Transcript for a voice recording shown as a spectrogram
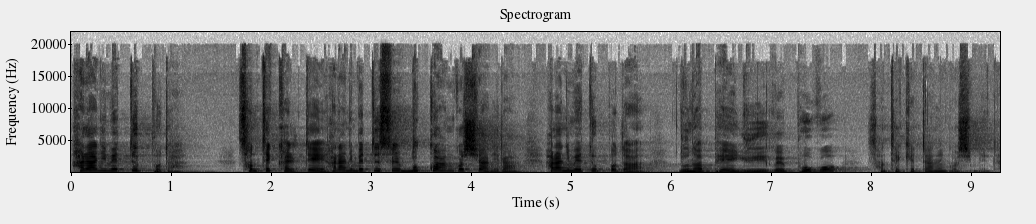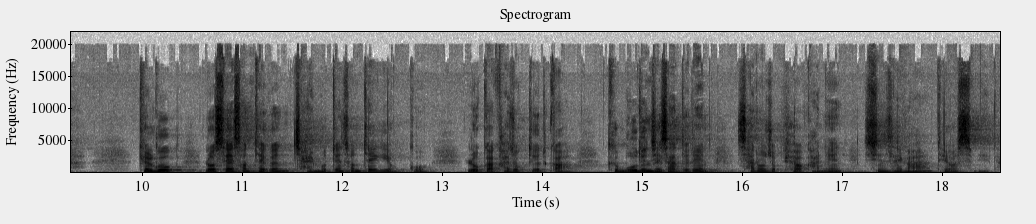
하나님의 뜻보다 선택할 때 하나님의 뜻을 묵과한 것이 아니라 하나님의 뜻보다 눈앞의 유익을 보고 선택했다는 것입니다. 결국 롯의 선택은 잘못된 선택이었고 롯과 가족들과 그 모든 제사들은 사로잡혀 가는 신세가 되었습니다.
